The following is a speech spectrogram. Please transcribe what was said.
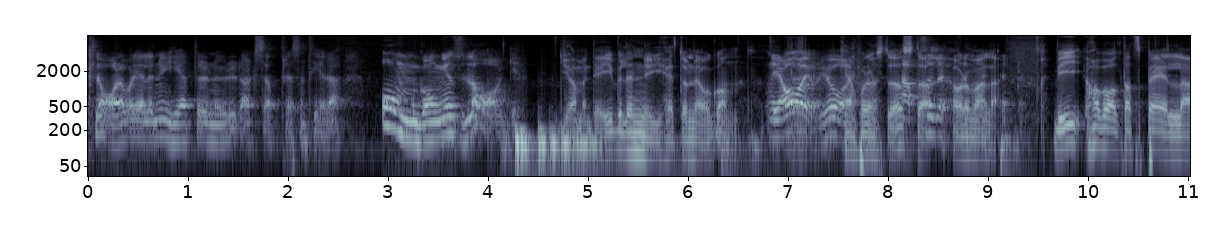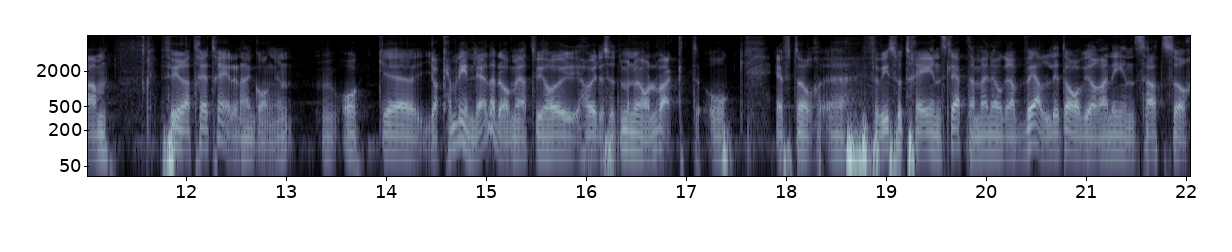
klara vad det gäller nyheter och nu är det dags att presentera omgångens lag. Ja, men det är ju väl en nyhet om någon. Ja, ja, ja. Kanske den största Absolut. av dem alla. Vi har valt att spela 4-3-3 den här gången. Och eh, jag kan väl inleda då med att vi har, har ju dessutom en målvakt. Och efter eh, förvisso tre insläppta med några väldigt avgörande insatser,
